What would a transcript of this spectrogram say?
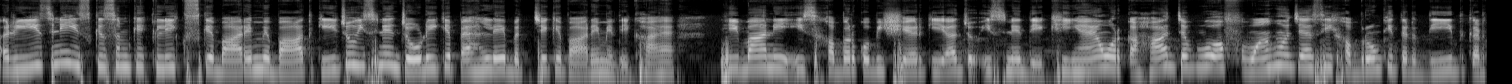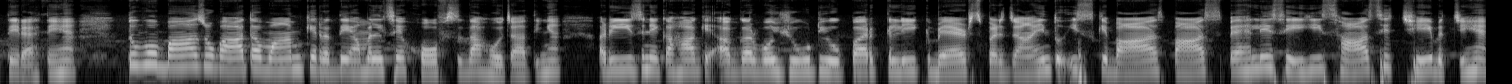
عریض نے اس قسم کے کلکس کے بارے میں بات کی جو اس نے جوڑی کے پہلے بچے کے بارے میں دیکھا ہے۔ ہبا نے اس خبر کو بھی شیئر کیا جو اس نے دیکھی ہیں اور کہا، جب وہ افواہوں جیسی خبروں کی تردید کرتے رہتے ہیں تو وہ بعض اوقات عوام کے رد عمل سے خوف زدہ ہو جاتی ہیں۔ عریض نے کہا کہ اگر وہ یوٹیوب پر کلک بیٹس پر جائیں تو اس کے بعد پاس پہلے سے ہی سات سے چھ بچے ہیں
